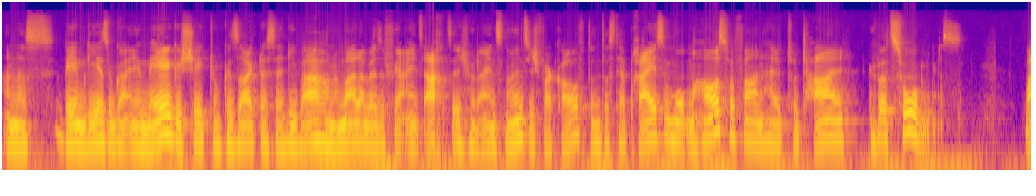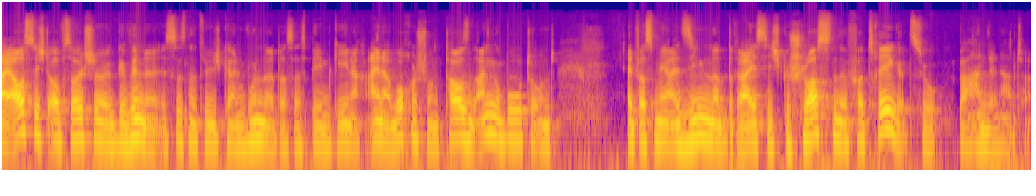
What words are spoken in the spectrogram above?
an das BMG sogar eine Mail geschickt und gesagt, dass er die Ware normalerweise für 1,80 oder 1,90 verkauft und dass der Preis im Open House Verfahren halt total überzogen ist. Bei Aussicht auf solche Gewinne ist es natürlich kein Wunder, dass das BMG nach einer Woche schon 1000 Angebote und etwas mehr als 730 geschlossene Verträge zu behandeln hatte.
